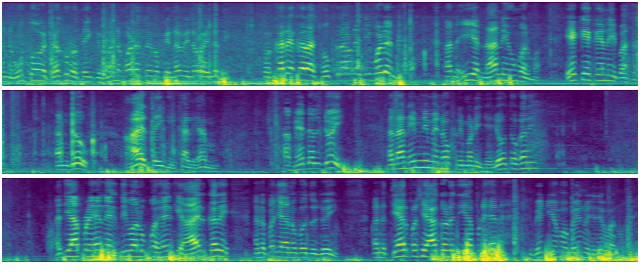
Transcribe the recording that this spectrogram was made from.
અને હું તો હવે ઢગરો થઈ ગયો. મને મળે તો એમાં કંઈ નવી નવાઈ નથી. પણ ખરેખર આ છોકરાઓને જે મળે ને, અને એ નાની ઉંમરમાં, એક એક એની પાછળ, આમ જોઉં હાયર થઈ ગઈ ખાલી આમ. આ મેડલ જોઈ, અને આને એમની મેં નોકરી મળી જાય. જો તો ખરી. હજી આપણે હે ને દિવાલ ઉપર હેરખી હાયર કરી અને પછી આનું બધું જોઈ. અને ત્યાર પછી આગળ હજી આપણે હે ને વિડીયોમાં બહેનું જ રહેવાનું હોય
